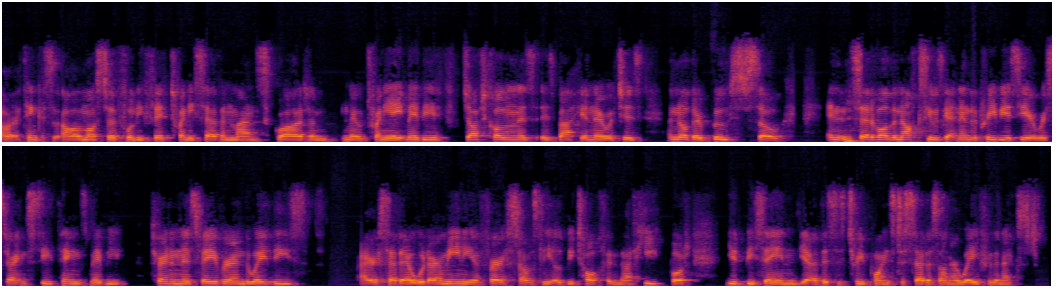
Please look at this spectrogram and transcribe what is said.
or I think it's almost a fully fit 27 man squad and you now 28 maybe if Josh Cullen is, is back in there, which is another boost. So instead of all the knocks he was getting in the previous year, we're starting to see things maybe turn in his favour. And the way these are set out with Armenia first, obviously it'll be tough in that heat, but you'd be saying, yeah, this is three points to set us on our way for the next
